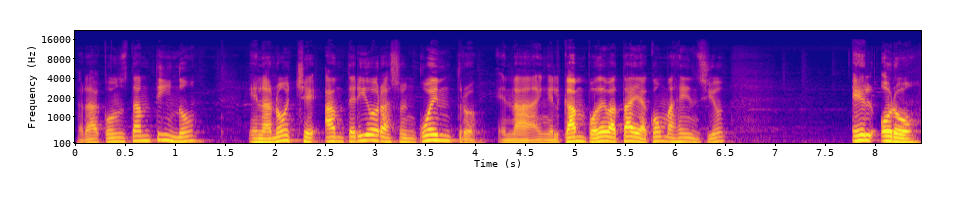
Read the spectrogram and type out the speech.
¿verdad? Constantino, en la noche anterior a su encuentro en, la, en el campo de batalla con Magencio, él oró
